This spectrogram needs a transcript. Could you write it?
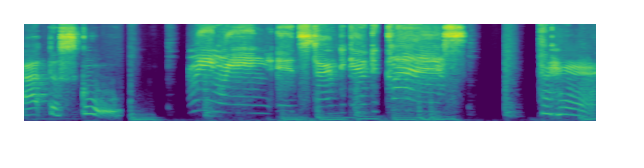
at the school. Ring ring, it's time to go to class. Haha,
